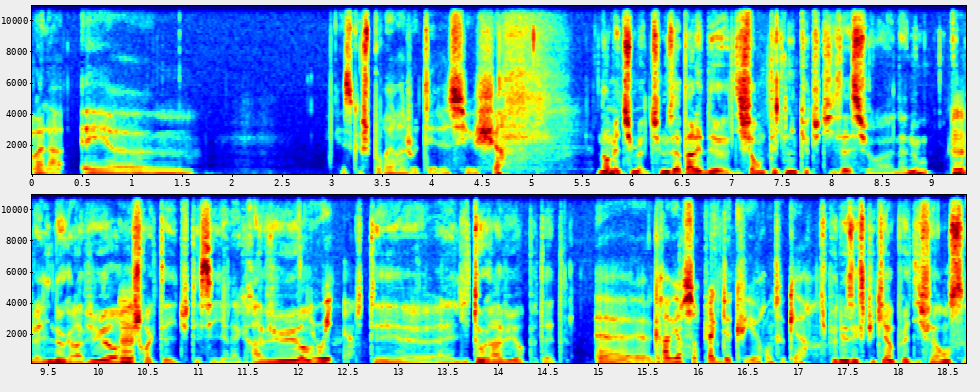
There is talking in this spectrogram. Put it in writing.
Voilà. Et. Qu'est-ce que je pourrais rajouter dessus? Non, mais tu, tu, nous as parlé de différentes techniques que tu utilisais sur euh, Nanou, comme mm. la linogravure. Mm. Je crois que tu t'es essayé à la gravure. Oui. Tu t'es euh, à la lithogravure, peut-être? Euh, Gravure sur plaque de cuivre, en tout cas. Tu peux nous expliquer un peu les différences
